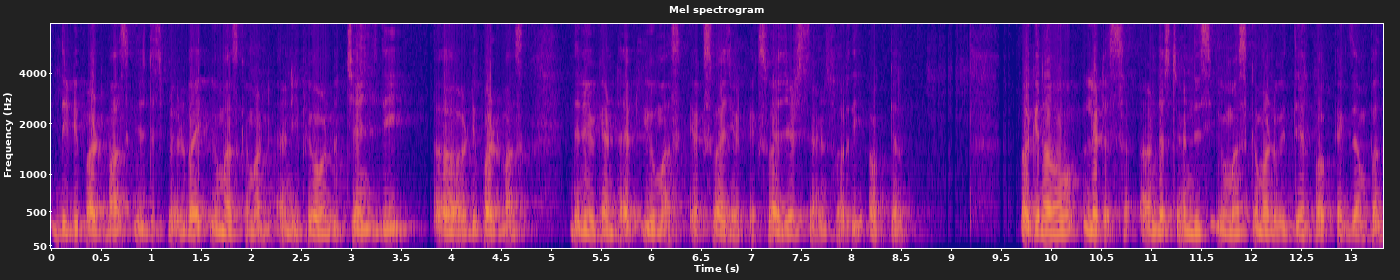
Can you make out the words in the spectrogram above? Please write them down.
the default mask is displayed by umask command and if you want to change the uh, default mask then you can type umask xyz xyz stands for the octal okay now let us understand this umask command with the help of example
